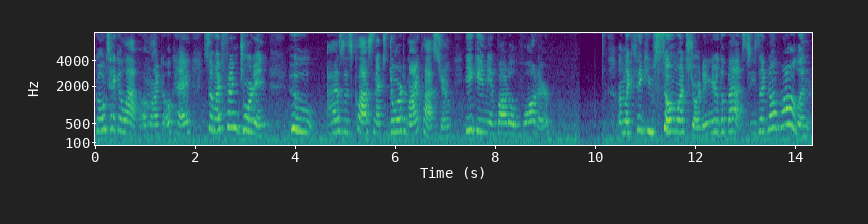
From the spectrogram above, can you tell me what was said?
"Go take a lap." I'm like, "Okay." So my friend Jordan, who has his class next door to my classroom, he gave me a bottle of water. I'm like, "Thank you so much, Jordan. You're the best." He's like, "No problem,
